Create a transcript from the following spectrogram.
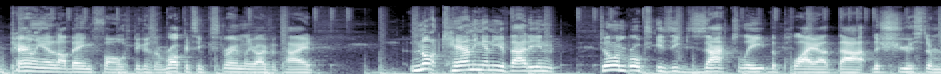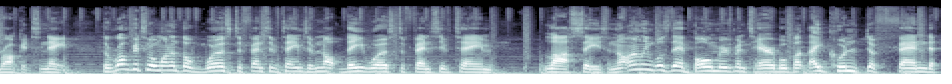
apparently ended up being false because the Rockets extremely overpaid. Not counting any of that in, Dillon Brooks is exactly the player that the Houston Rockets need. The Rockets were one of the worst defensive teams, if not the worst defensive team last season. Not only was their ball movement terrible, but they couldn't defend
